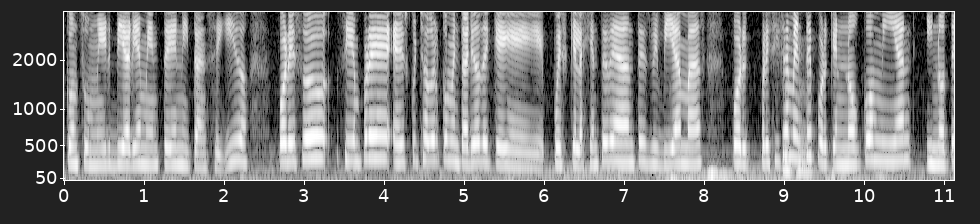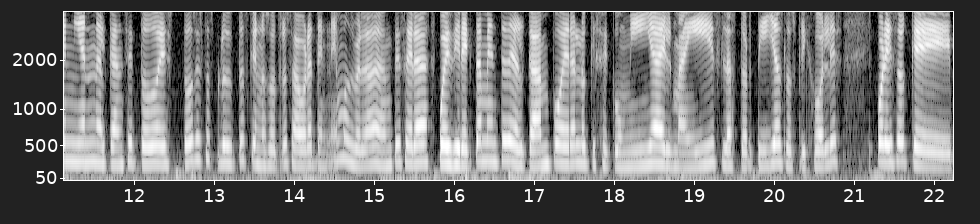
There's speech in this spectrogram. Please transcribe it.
consumir diariamente ni tan seguido. Por eso siempre he escuchado el comentario de que pues que la gente de antes vivía más por precisamente porque no comían y no tenían en alcance todo todos estos productos que nosotros ahora tenemos, ¿verdad? Antes era pues directamente del campo, era lo que se comía, el maíz, las tortillas, los frijoles. Por eso que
